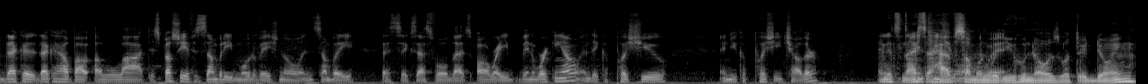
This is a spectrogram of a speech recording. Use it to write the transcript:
That could that could help out a lot, especially if it's somebody motivational and somebody that's successful that's already been working out, and they could push you, and you could push each other. And it's nice and to have someone with you who knows what they're doing.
